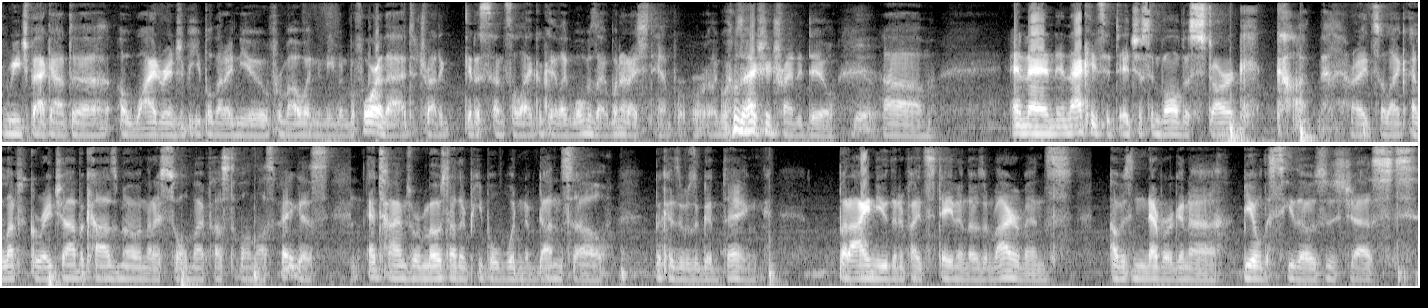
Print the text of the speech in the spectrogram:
reach back out to a wide range of people that I knew from Owen and even before that to try to get a sense of like, okay, like what was I, what did I stand for, or like what was I actually trying to do? Yeah. Um, and then in that case, it, it just involved a stark cut, right? So like I left a great job at Cosmo, and then I sold my festival in Las Vegas at times where most other people wouldn't have done so because it was a good thing. But I knew that if I'd stayed in those environments, I was never gonna be able to see those as just.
